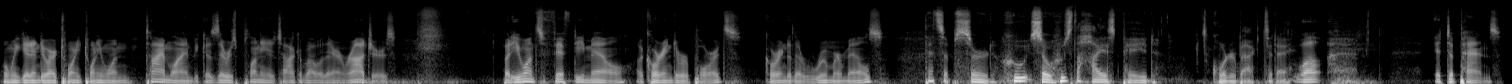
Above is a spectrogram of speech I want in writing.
when we get into our 2021 timeline, because there was plenty to talk about with Aaron Rodgers. But he wants 50 mil, according to reports, according to the rumor mills. That's absurd. Who? So who's the highest paid quarterback today? Well, it depends.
